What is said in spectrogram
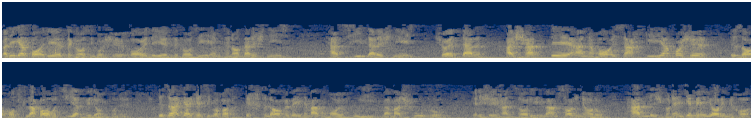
ولی اگر قاعده ارتکازی باشه قاعده ارتکازی امتنان درش نیست تسهیل درش نیست شاید در اشد انهای سختگیری هم باشه لذا مطلقا حجیت پیدا می‌کنه. لذا اگر کسی بخواد اختلاف بین مرحوم های خویی و مشهور رو یعنی شیخ انصاری و امثال اینها رو حلش کنه یه معیاری می‌خواد.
